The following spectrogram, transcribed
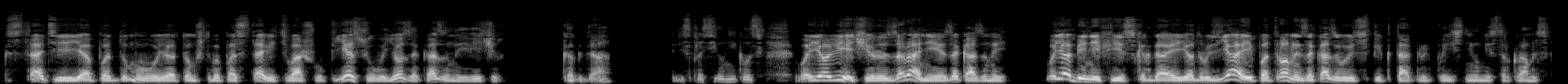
Кстати, я подумываю о том, чтобы поставить вашу пьесу в ее заказанный вечер. — Когда? — переспросил Николас. — В ее вечер, заранее заказанный. В ее бенефис, когда ее друзья и патроны заказывают спектакль, — пояснил мистер Крамльс.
